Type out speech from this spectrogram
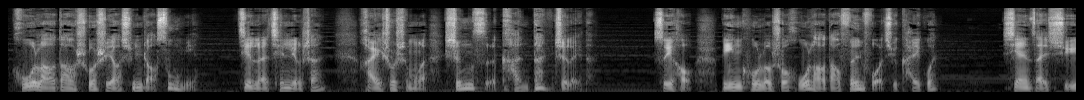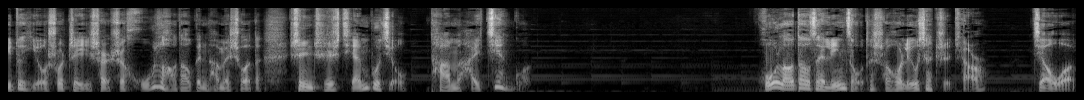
胡老道说是要寻找宿命，进了秦岭山，还说什么生死看淡之类的。随后，冰骷髅说胡老道吩咐我去开棺。现在徐队友说这事儿是胡老道跟他们说的，甚至是前不久他们还见过。胡老道在临走的时候留下纸条，叫我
